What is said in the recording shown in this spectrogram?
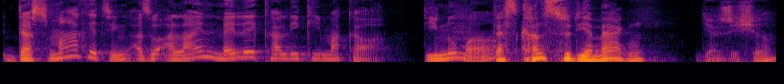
das Marketing, also allein Mele Kalikimaka, die Nummer, Das kannst du dir merken. Ja sicher.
